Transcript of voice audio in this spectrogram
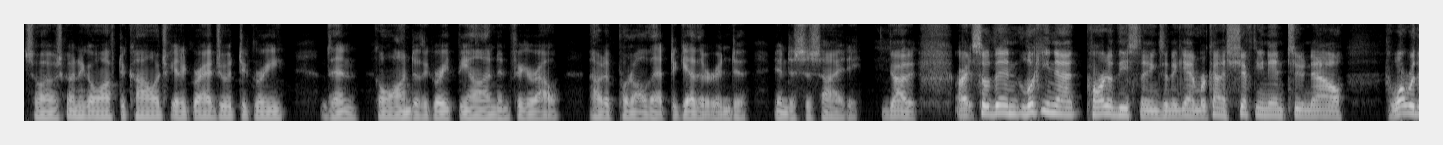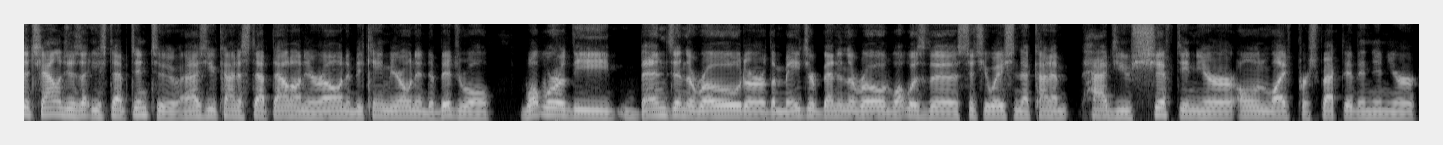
So I was going to go off to college, get a graduate degree, then go on to the great beyond and figure out how to put all that together into into society. Got it. All right. So then looking at part of these things, and again, we're kind of shifting into now what were the challenges that you stepped into as you kind of stepped out on your own and became your own individual? What were the bends in the road or the major bend in the road? What was the situation that kind of had you shift in your own life perspective and in your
